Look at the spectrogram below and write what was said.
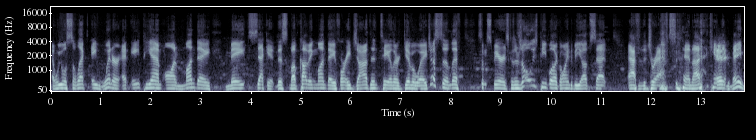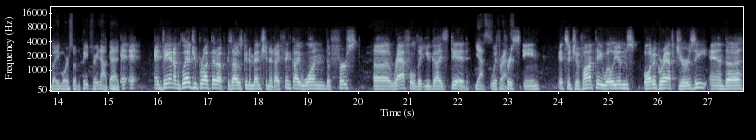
and we will select a winner at 8 p.m. on Monday, May 2nd, this upcoming Monday, for a Jonathan Taylor giveaway, just to lift some spirits because there's always people that are going to be upset after the draft, and I can't and, think of anybody more so the Patriots right now. Go ahead. And, and Dan, I'm glad you brought that up because I was going to mention it. I think I won the first uh, raffle that you guys did. Yes, with correct. Pristine. It's a Javonte Williams autographed jersey, and uh,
